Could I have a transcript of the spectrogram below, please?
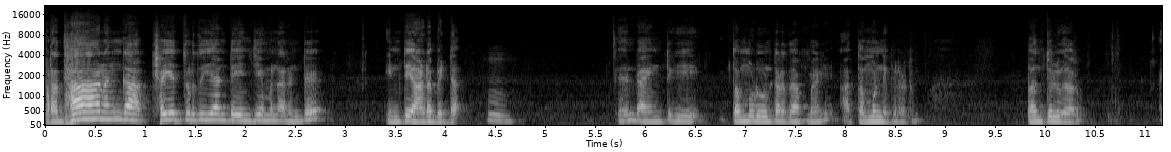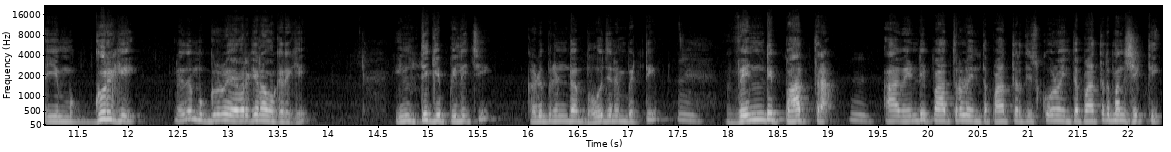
ప్రధానంగా అక్షయ తృతీయ అంటే ఏం చేయమన్నారంటే ఇంటి ఆడబిడ్డ. లేదంటే ఆ ఇంటికి తమ్ముడు ఉంటారు తప్పకి ఆ తమ్ముడిని పిలవటం. పంతులు గారు ఈ ముగ్గురికి లేదా ముగ్గురు ఎవరికైనా ఒకరికి ఇంటికి పిలిచి కడుపు నిండా భోజనం పెట్టి వెండి పాత్ర. ఆ వెండి పాత్రలో ఇంత పాత్ర తీసుకోవడం ఇంత పాత్ర మన శక్తి.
